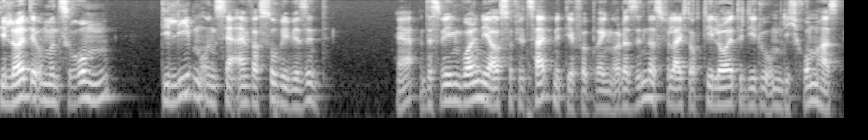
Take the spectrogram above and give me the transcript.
die Leute um uns rum, die lieben uns ja einfach so, wie wir sind. Ja, und deswegen wollen die auch so viel Zeit mit dir verbringen. Oder sind das vielleicht auch die Leute, die du um dich rum hast?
